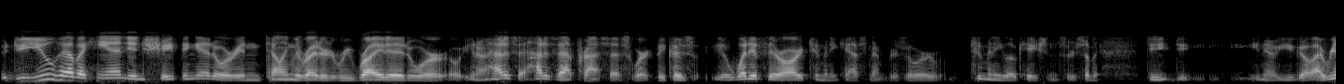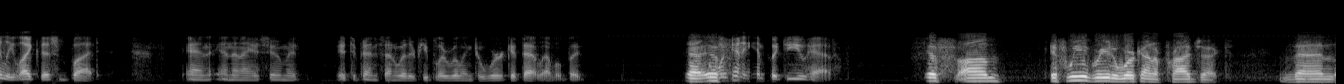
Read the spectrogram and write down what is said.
Do you have a hand in shaping it, or in telling the writer to rewrite it, or, or you know how does that, how does that process work? Because you know, what if there are too many cast members or too many locations or something? Do you, do you know you go, I really like this, but and and then I assume it it depends on whether people are willing to work at that level. But yeah, if, what kind of input do you have? If um, if we agree to work on a project, then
